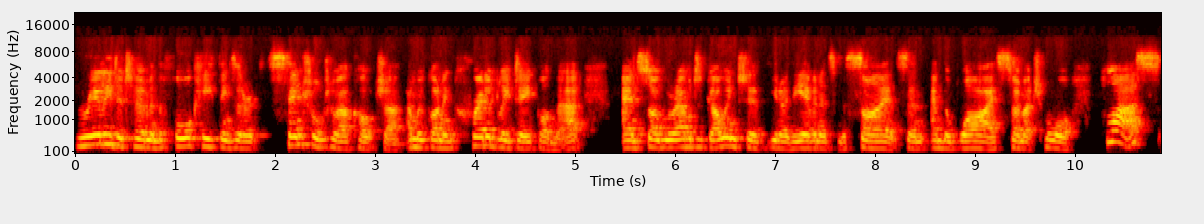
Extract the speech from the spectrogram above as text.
really determined the four key things that are central to our culture, and we've gone incredibly deep on that. And so we we're able to go into you know the evidence and the science and, and the why so much more. Plus,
